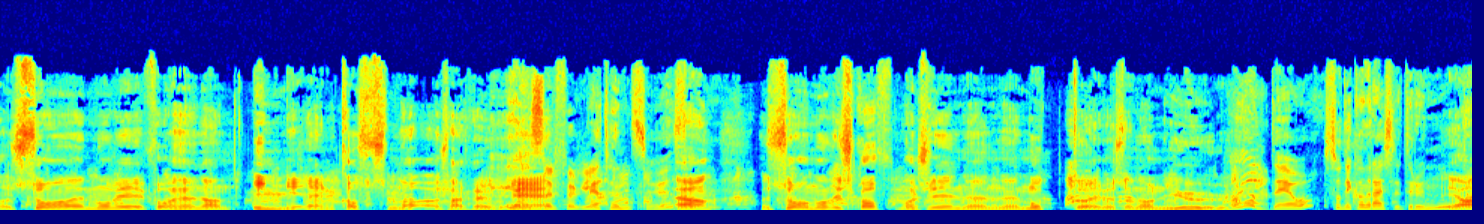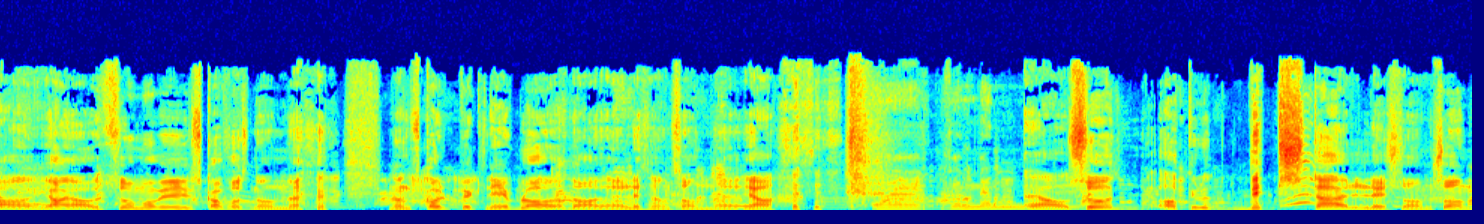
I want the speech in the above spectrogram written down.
Og så må vi få hønene inn i den kassen, da, selvfølgelig. Ja, selvfølgelig et hønsehus. Ja, og så må vi skaffe maskinen en eh, motor og så noen hjul. Å ja, det òg? Så de kan reise litt rundt? Ja, eller? ja, ja. Og så må vi skaffe oss noen, noen skarpe knivblader, da. Litt sånn sånn, ja. Eh, mener ja, og så akkurat Vips der, liksom. Sånn.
